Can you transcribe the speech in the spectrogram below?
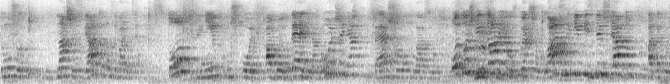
тому що наше свято називається «100 днів у школі або День народження першого класу. Отож, вітаю першокласників із цим святом, а також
